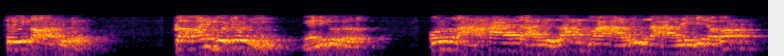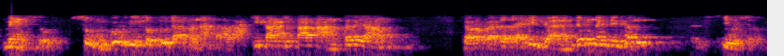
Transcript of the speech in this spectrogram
Cerita dulu. Kawan bodoh nih. Ya ini gue terus. Kulna hasalilah ma'alumna alaihi nopo mensu. Sungguh Yusuf itu tidak pernah salah. Kita-kita tante yang cara bahasa saya ini gandeng tinggal Yusuf.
